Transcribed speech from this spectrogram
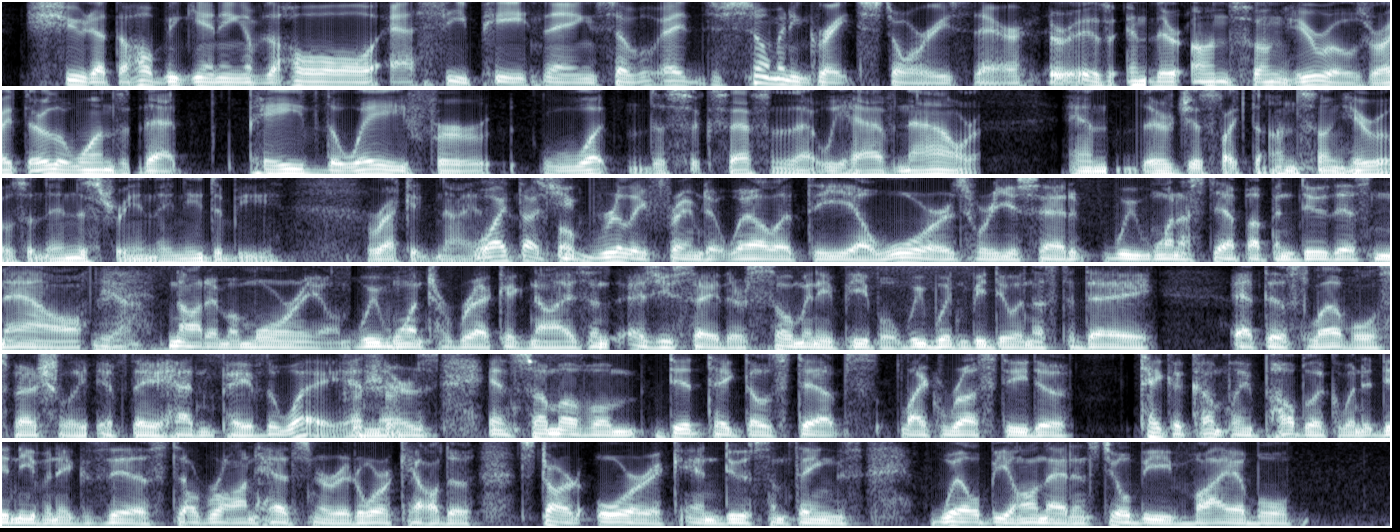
Shoot at the whole beginning of the whole SCP thing. So uh, there's so many great stories there. There is, and they're unsung heroes, right? They're the ones that paved the way for what the success that we have now. And they're just like the unsung heroes in the industry, and they need to be recognized. Well, I thought you really framed it well at the awards where you said we want to step up and do this now, Yeah. not in memoriam. We want to recognize, and as you say, there's so many people we wouldn't be doing this today at this level, especially if they hadn't paved the way. and there's and some of them did take those steps, like Rusty to. Take a company public when it didn't even exist. A Ron Hetzner at Orcal to start Oric and do some things well beyond that and still be viable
